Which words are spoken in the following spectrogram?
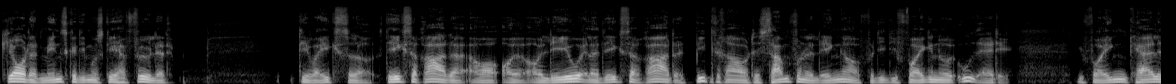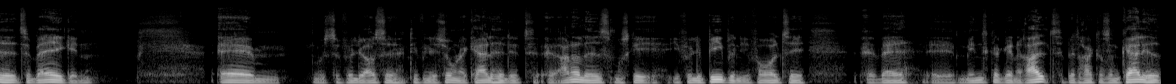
gjort, at mennesker de måske har følt, at det var ikke så, det er ikke så rart at, at, at leve, eller det er ikke så rart at bidrage til samfundet længere, fordi de får ikke noget ud af det. De får ingen kærlighed tilbage igen. Øh, nu er selvfølgelig også definitionen af kærlighed lidt øh, anderledes, måske ifølge Bibelen, i forhold til, øh, hvad øh, mennesker generelt betragter som kærlighed.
